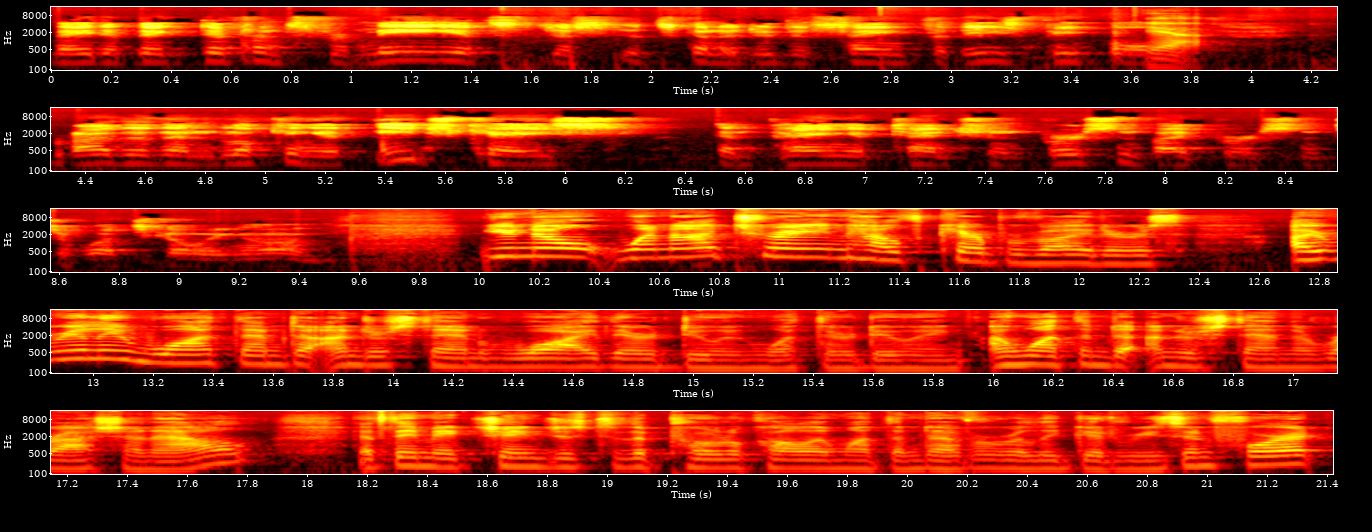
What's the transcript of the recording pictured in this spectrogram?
made a big difference for me. It's just it's going to do the same for these people. Yeah. Rather than looking at each case and paying attention person by person to what's going on. You know, when I train healthcare providers, I really want them to understand why they're doing what they're doing. I want them to understand the rationale. If they make changes to the protocol, I want them to have a really good reason for it.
